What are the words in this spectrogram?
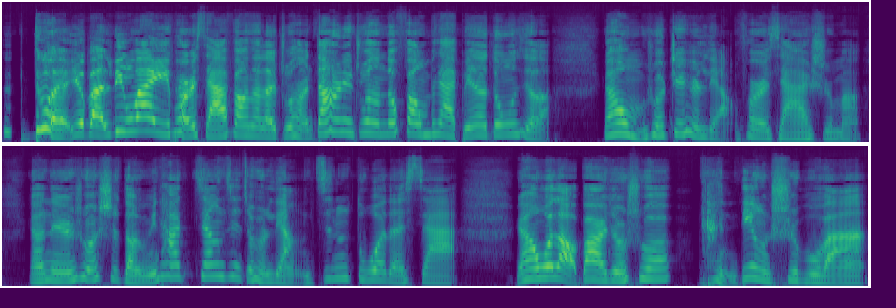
对，又把另外一盆虾放在了桌上。当时那桌上都放不下别的东西了。然后我们说这是两份虾是吗？然后那人说是等于他将近就是两斤多的虾。然后我老伴儿就说肯定吃不完。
